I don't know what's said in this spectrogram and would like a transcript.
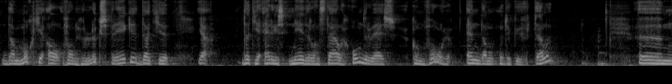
dan mocht je al van geluk spreken dat je, ja, dat je ergens Nederlandstalig onderwijs kon volgen. En dan moet ik u vertellen, uh,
